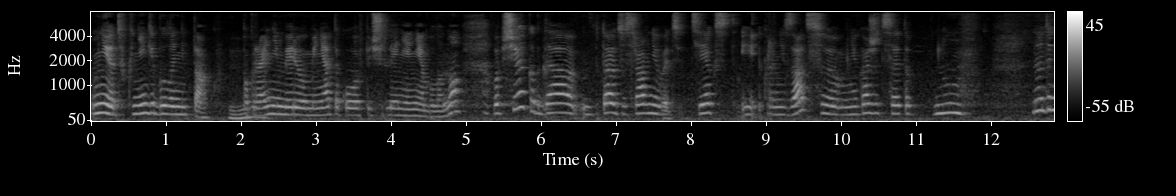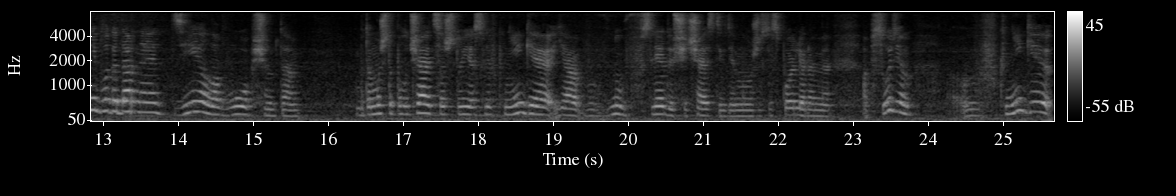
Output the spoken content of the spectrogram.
Нет, в книге было не так. По крайней мере, у меня такого впечатления не было. Но вообще, когда пытаются сравнивать текст и экранизацию, мне кажется, это, ну, ну, это неблагодарное дело, в общем-то. Потому что получается, что если в книге я, ну, в следующей части, где мы уже со спойлерами обсудим, в книге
